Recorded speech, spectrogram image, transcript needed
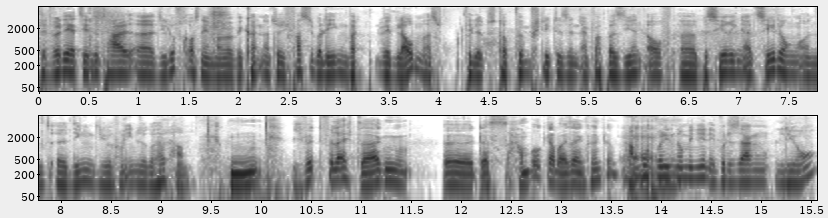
Das würde jetzt hier total äh, die Luft rausnehmen, aber wir könnten natürlich fast überlegen, was wir glauben, was Philips Top 5 Städte sind, einfach basierend auf äh, bisherigen Erzählungen und äh, Dingen, die wir von ihm so gehört haben. Hm, Ich würde vielleicht sagen, äh, dass Hamburg dabei sein könnte. Hamburg würde ich nominieren, ich würde sagen Lyon.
